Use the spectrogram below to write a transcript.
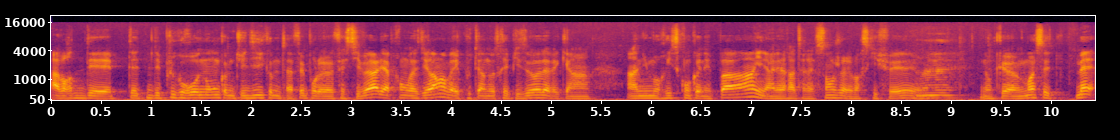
avoir des, peut-être des plus gros noms, comme tu dis, comme tu as fait pour le festival, et après on va se dire, ah, on va écouter un autre épisode avec un, un humoriste qu'on connaît pas, il a l'air intéressant, je vais aller voir ce qu'il fait. Donc euh, moi c'est... Mais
